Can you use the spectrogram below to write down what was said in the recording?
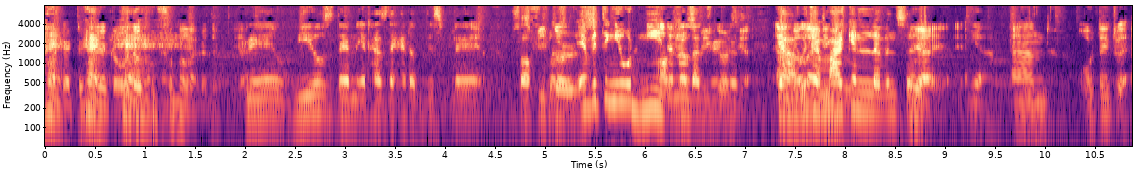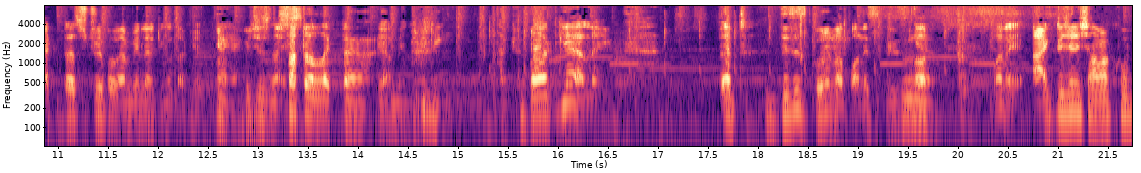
হ্যাঁ, like একটা হ্যাঁ, grey color, হ্যাঁ, ওটা হ্যাঁ, খুব সুন্দর হ্যাঁ। লাগে দেখতে yeah. gray wheels then it has the head up display soft Speakers, close, everything you would need in a option luxury speakers, car. yeah. yeah Ambient which are lighting Mark too. and Levinson yeah, yeah, yeah. yeah and ওটা একটু একটা স্ট্রিপ অফ ambient lighting ও থাকে হ্যাঁ which is nice subtle একটা Yeah. ambient lighting থাকে but yeah like but this is good enough honestly this is Yeah. not মানে আরেকটা জিনিস আমার খুব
